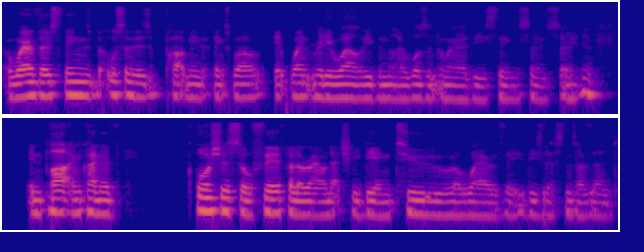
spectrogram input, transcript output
aware of those things. But also, there's a part of me that thinks, well, it went really well, even though I wasn't aware of these things. So, so in part, I'm kind of cautious or fearful around actually being too aware of the, these lessons I've learned.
